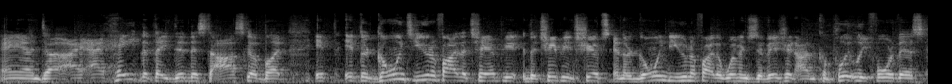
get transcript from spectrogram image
and uh, I, I, hate that they did this to Asuka, but if, if they're going to unify the, champion, the championships and they're going to unify the women's division, I'm completely for this,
